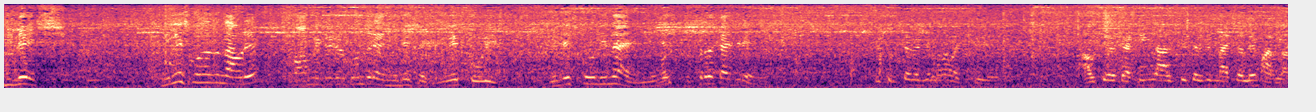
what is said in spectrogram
निलेश. निलेश कोणाचं नाव रे? कॉमेंटेटर कोणतरी आहे निलेश आहे निलेश कोळी. निलेश कोहली नाही निलेश दुसरं काहीतरी आहे. ते तुमच्याकडे मला वाटते आवच्या बॅटिंगला आलते त्याचे मॅचला लय मारला.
